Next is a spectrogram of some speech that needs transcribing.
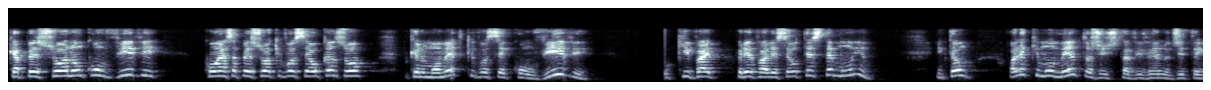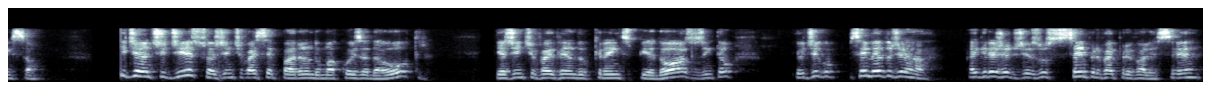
que a pessoa não convive com essa pessoa que você alcançou. Porque no momento que você convive, o que vai prevalecer é o testemunho. Então, olha que momento a gente está vivendo de tensão. E diante disso, a gente vai separando uma coisa da outra, e a gente vai vendo crentes piedosos. Então, eu digo, sem medo de errar, a Igreja de Jesus sempre vai prevalecer,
